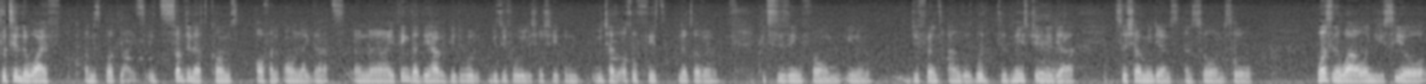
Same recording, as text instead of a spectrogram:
putting the wife on the spotlight. It's something that comes off and on like that, and uh, I think that they have a beautiful, beautiful relationship, and which has also faced a lot of um, criticism from you know different angles, both the mainstream Yeah. media, social media, and, and so on. So once in a while, when you see your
